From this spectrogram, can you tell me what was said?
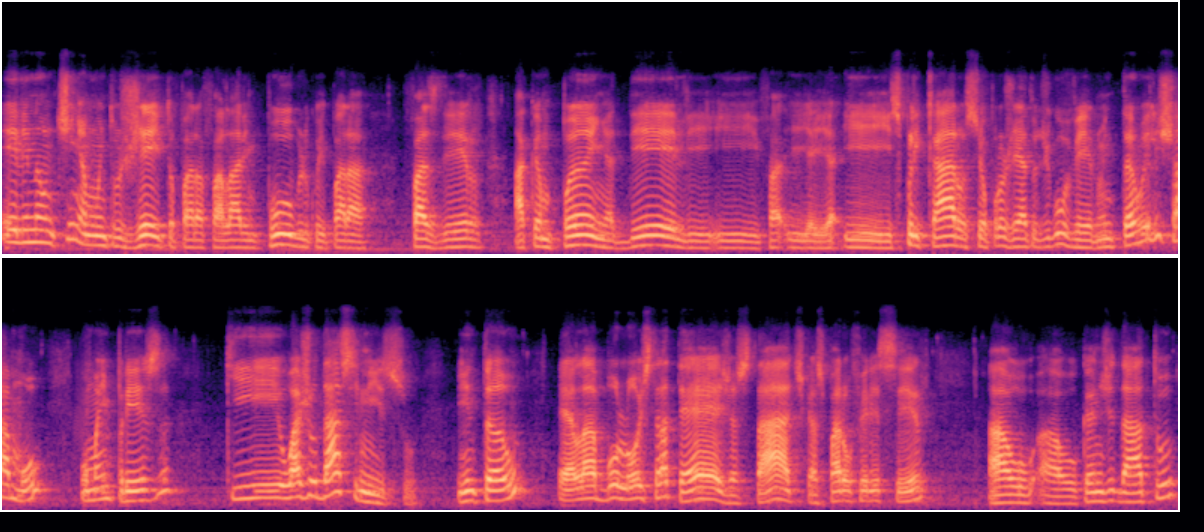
Ele não tinha muito jeito para falar em público e para fazer a campanha dele e, e, e, explicar o seu projeto de governo. Então, ele chamou uma empresa que o ajudasse nisso. Então, ela bolou estratégias, táticas para oferecer ao, ao candidato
